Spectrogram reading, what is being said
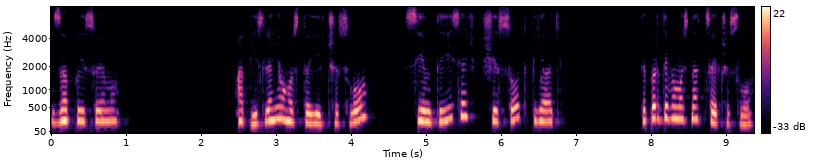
Записуємо. А після нього стоїть число 7605. Tепер дивимось на це число.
